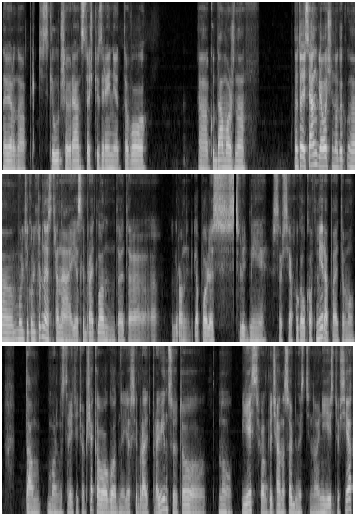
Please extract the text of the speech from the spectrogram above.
наверное, практически лучший вариант с точки зрения того, а, куда можно... Ну, то есть Англия очень много э, мультикультурная страна. Если брать Лондон, то это э, огромный мегаполис с людьми со всех уголков мира, поэтому там можно встретить вообще кого угодно. Если брать провинцию, то, ну, есть у англичан особенности, но они есть у всех.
